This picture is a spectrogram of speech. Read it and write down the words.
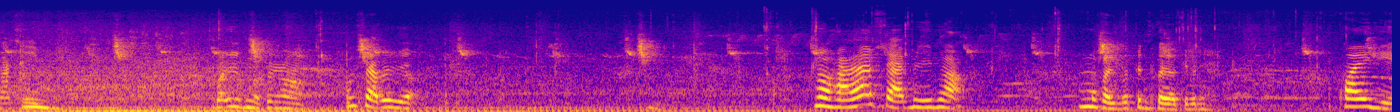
กะทิ บ่อื่นหมดเป็นหมอต้องจับไปเถอะเหนือคอยให้แสบไปนิดหน่อยมันก็บ่เป็นเปิดติบัดนี้คอยดี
